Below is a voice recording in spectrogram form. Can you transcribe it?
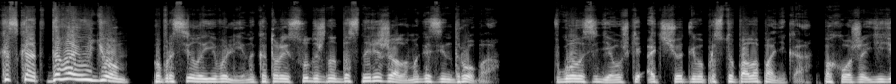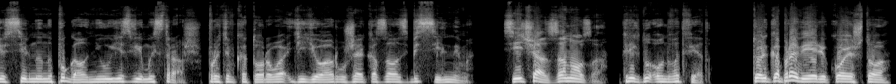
«Каскад, давай уйдем!» – попросила его Лина, которая судорожно доснаряжала магазин дроба. В голосе девушки отчетливо проступала паника. Похоже, ее сильно напугал неуязвимый страж, против которого ее оружие оказалось бессильным. «Сейчас, заноза!» — крикнул он в ответ. «Только проверю кое-что!»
